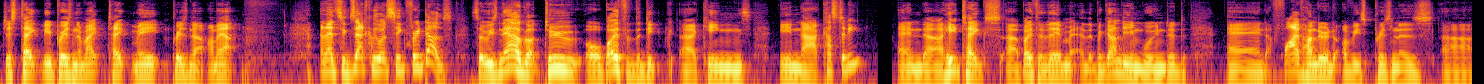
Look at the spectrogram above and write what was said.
just take me prisoner, mate. Take me prisoner. I'm out. And that's exactly what Siegfried does. So he's now got two or both of the Dick uh, Kings in uh, custody, and uh, he takes uh, both of them and the Burgundian wounded and 500 of his prisoners uh,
